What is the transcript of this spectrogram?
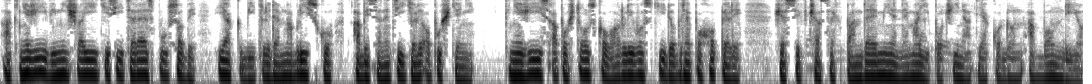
a kněží vymýšlejí tisíceré způsoby, jak být lidem na blízku, aby se necítili opuštěni. Kněží s apoštolskou horlivostí dobře pochopili, že si v časech pandémie nemají počínat jako Don Abbondio.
